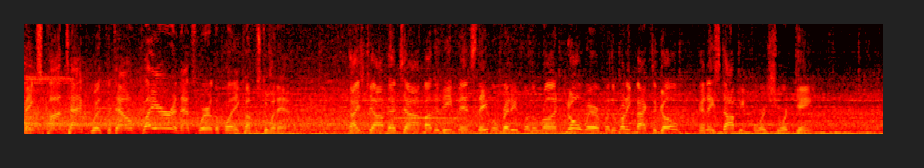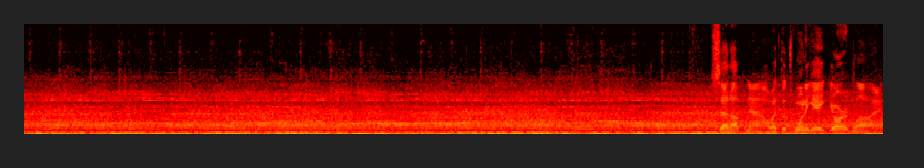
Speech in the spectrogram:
Makes contact with the down player, and that's where the play comes to an end. Nice job that time by the defense. They were ready for the run. Nowhere for the running back to go, and they stopped him for a short gain. Set up now at the 28-yard line.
